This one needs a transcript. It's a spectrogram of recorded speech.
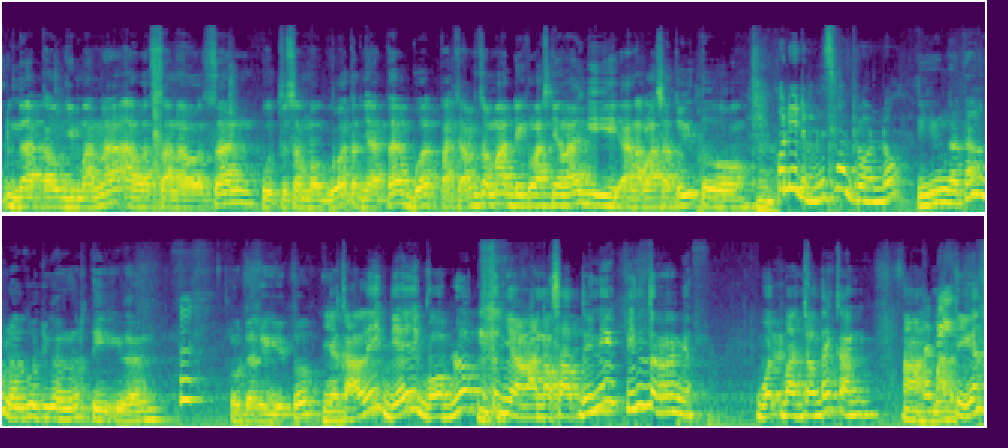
nggak tahu gimana alasan-alasan putus sama gue ternyata buat pacaran sama adik kelasnya lagi, anak kelas satu itu. Kok dia demen sih sama Brondong? Iya nggak tahu lah, gue juga ngerti kan. Udah kayak gitu. Ya kali dia goblok itu yang anak satu ini pinter gitu. Buat bahan contekan. Nah, Tapi- mati kan?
